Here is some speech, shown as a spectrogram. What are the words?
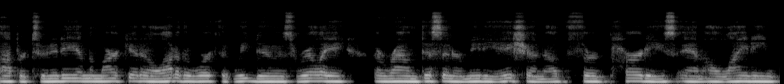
opportunity in the market. And a lot of the work that we do is really around disintermediation of third parties and aligning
